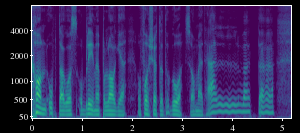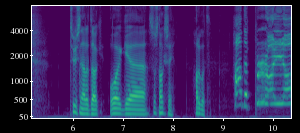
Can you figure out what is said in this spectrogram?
kan oppdage oss og bli med på laget og få kjøttet til å gå som et helvete. Tusen hjertelig takk, og eh, så snakkes vi. Ha det godt. Ha det, prollo!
